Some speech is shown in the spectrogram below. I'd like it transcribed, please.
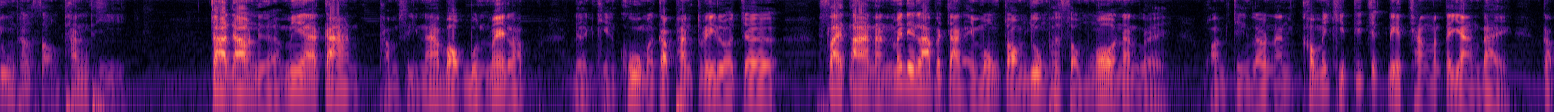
ยุ่งทั้งสองทันทีจ่าดาวเหนือมีอาการทำสีหน้าบอกบุญไม่รับ เดินเคียงคู่มากับพันตรีโรเจอร์ สายตานั้นไม่ได้รับไปจากไอ้มงจอมยุ่งผสมโง่นั่นเลย ความจริงแล้วนั้นเขาไม่คิดที่จะเกลียดชังมันแต่อย่างใด กับ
